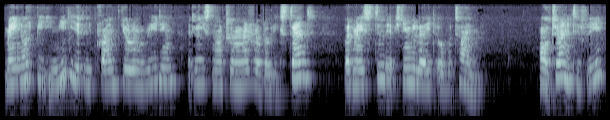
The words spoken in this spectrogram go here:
may not be immediately primed during reading, at least not to a measurable extent, but may still accumulate over time. Alternatively,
